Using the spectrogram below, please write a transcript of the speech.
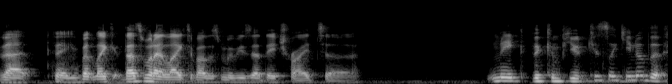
that thing. But like that's what I liked about this movie is that they tried to make the computer because like you know the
